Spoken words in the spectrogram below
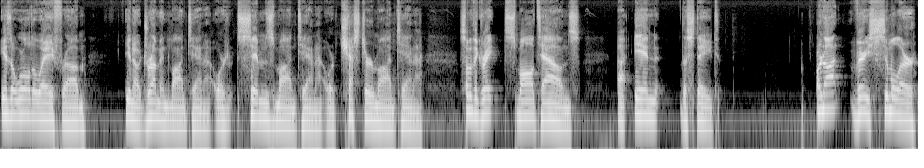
is a world away from you know, Drummond, Montana, or Simms, Montana, or Chester, Montana. Some of the great small towns uh, in the state are not very similar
